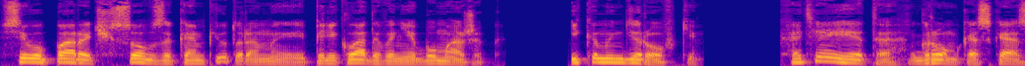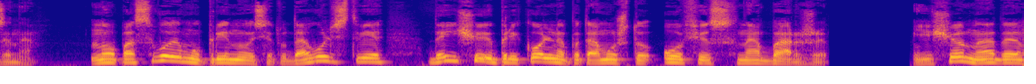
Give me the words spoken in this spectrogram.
Всего пара часов за компьютером и перекладывание бумажек. И командировки. Хотя и это громко сказано. Но по-своему приносит удовольствие, да еще и прикольно, потому что офис на барже. «Еще надо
